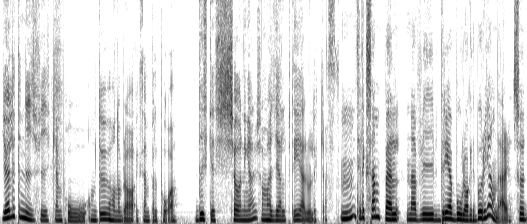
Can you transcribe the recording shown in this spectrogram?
Jag är lite nyfiken på om du har några bra exempel på dikeskörningar som har hjälpt er att lyckas. Mm, till exempel när vi drev bolaget i början där, så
